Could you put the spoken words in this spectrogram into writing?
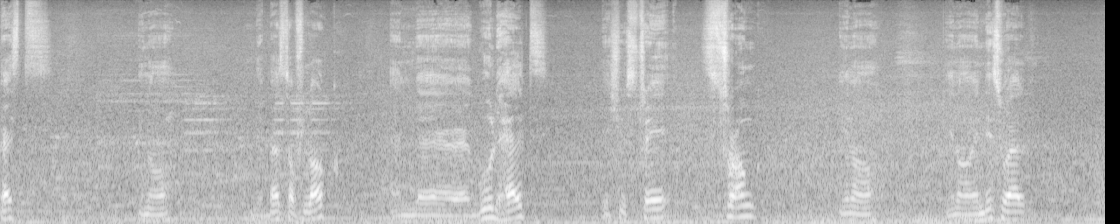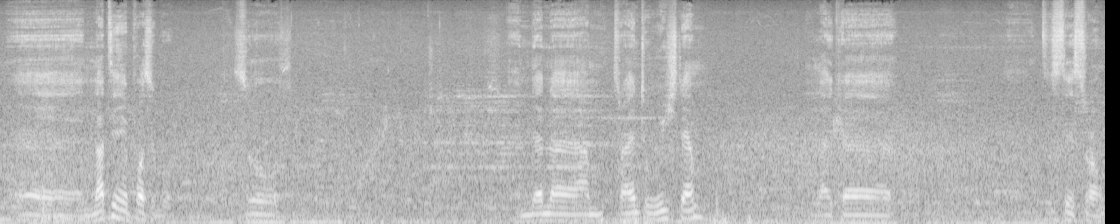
best, you know, the best of luck and uh, good health. They should stay strong, you know. You know, in this world, uh, nothing impossible. So, and then uh, I'm trying to wish them, like, uh, to stay strong.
